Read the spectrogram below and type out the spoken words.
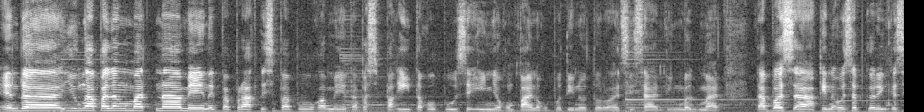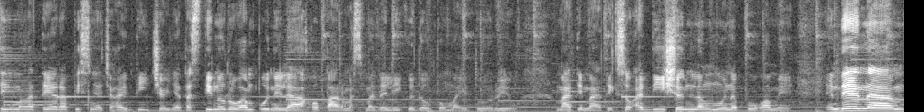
And uh, yung nga palang mat namin nagpa-practice pa po kami tapos pakita ko po sa inyo kung paano ko po tinuturuan si Santing magmat. Tapos uh, kinausap ko rin kasi yung mga therapist niya tsaka yung teacher niya tapos tinuruan po nila ako para mas madali ko daw pong maituro yung mathematics. So addition lang muna po kami. And then um,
